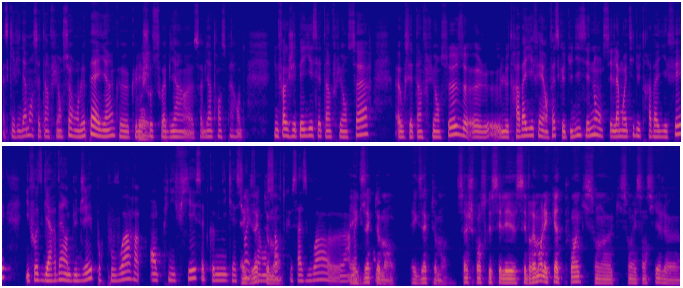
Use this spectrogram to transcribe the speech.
parce qu'évidemment cet influenceur on le paye, hein, que, que les choses soient bien, soient bien transparentes. Une fois que j'ai payé cet influenceur euh, ou cette influenceuse, euh, le travail est fait. En fait, ce que tu dis, c'est non, c'est la moitié du travail est fait. Il faut se garder un budget pour pouvoir amplifier cette communication et faire en sorte que ça se voit. Euh, Exactement, exactement. Ça, je pense que c'est c'est vraiment les quatre points qui sont, euh, qui sont essentiels euh,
